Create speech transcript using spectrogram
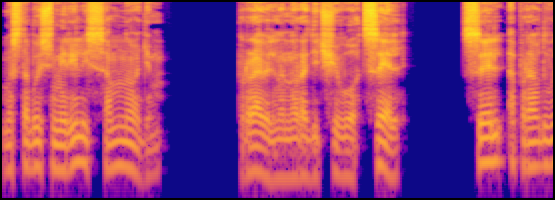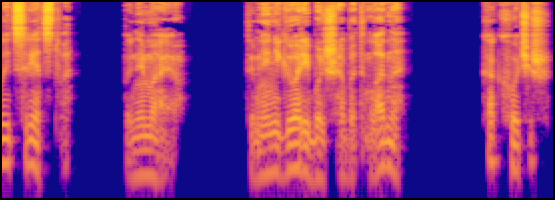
Мы с тобой смирились со многим. Правильно, но ради чего? Цель. Цель оправдывает средства. Понимаю. Ты мне не говори больше об этом, ладно? Как хочешь.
